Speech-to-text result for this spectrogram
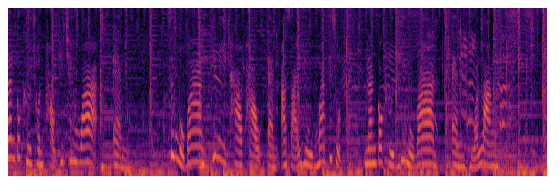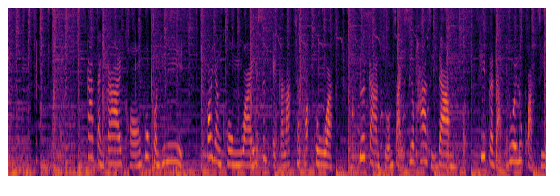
นั่นก็คือชนเผ่าที่ชื่อว่าแอนซึ่งหมู่บ้านที่มีชาวเผ่าแอนอาศัยอยู่มากที่สุด นั่นก็คือที่หมู่บ้านแอนหัวลัง การแต่งกายของผู้คนที่นี่ ก็ยังคงไว้ซึ่งเอกลักษณ์เฉพาะตัว ด้วยการสวมใส่เสื้อผ้าสีดำที่ประดับด้วยลูกปัดสี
